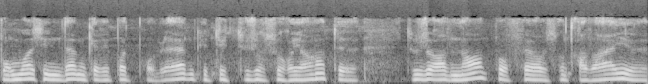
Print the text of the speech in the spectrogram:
pour moi, c'est une dame qui n'avait pas de problème, qui était toujours souriante, euh, toujours avenante pour faire son travail. Euh,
